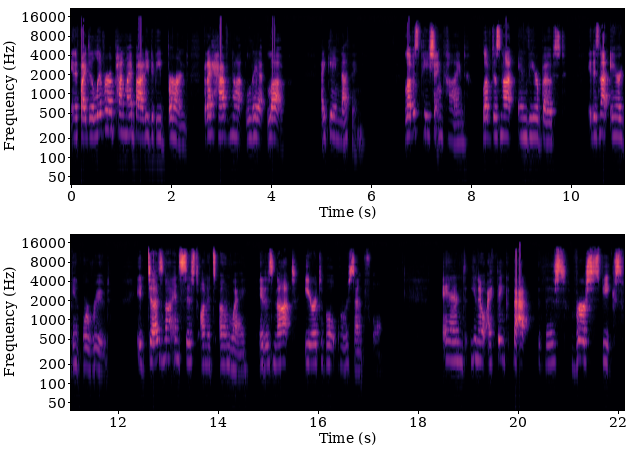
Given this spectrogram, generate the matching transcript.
and if I deliver upon my body to be burned, but I have not love, I gain nothing. Love is patient and kind. Love does not envy or boast. It is not arrogant or rude. It does not insist on its own way. It is not irritable or resentful. And, you know, I think that this verse speaks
